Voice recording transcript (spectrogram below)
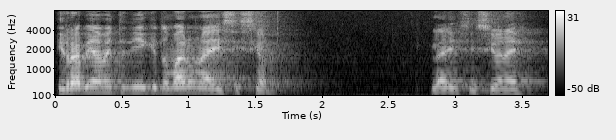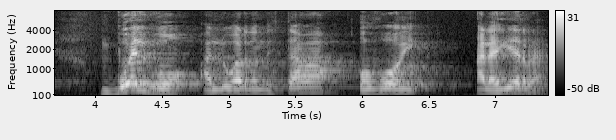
Y rápidamente tiene que tomar una decisión. La decisión es, ¿vuelvo al lugar donde estaba o voy a la guerra?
